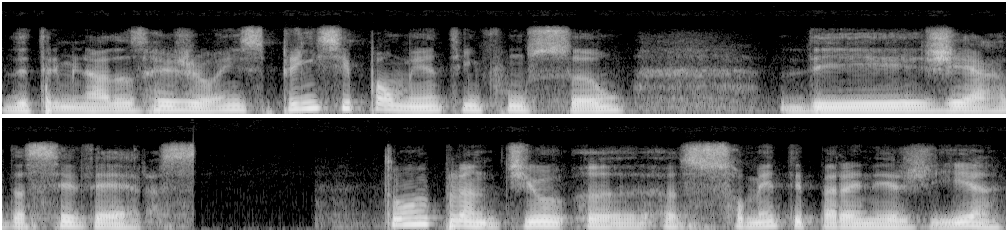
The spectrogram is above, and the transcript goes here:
determinadas regiões, principalmente em função de geadas severas. Então, o plantio uh, somente para energia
